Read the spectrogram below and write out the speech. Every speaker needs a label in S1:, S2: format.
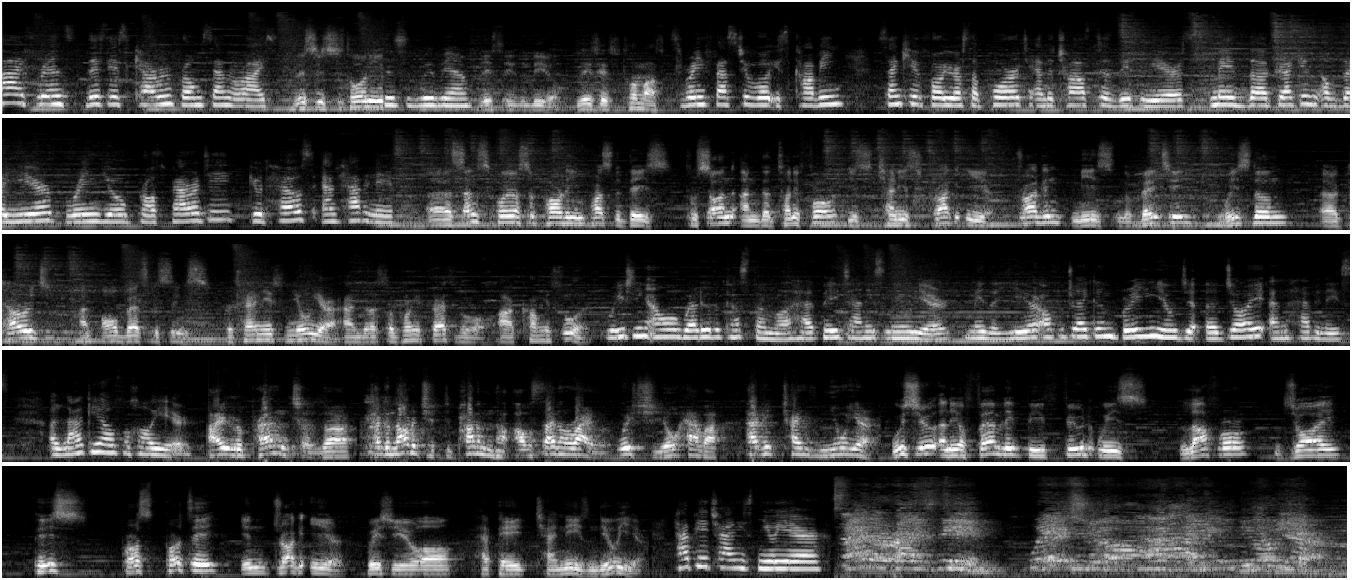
S1: Hi friends, this is Karen from Sinorides.
S2: This is Tony.
S3: This is Vivian.
S4: This is Leo.
S5: This is Thomas.
S1: Spring Festival is coming. Thank you for your support and trust this year. May the Dragon of the Year bring you prosperity, good health, and happiness.
S2: Uh, thanks for your support in past days. 2024 is Chinese Dragon Year. Dragon means nobility, wisdom, uh, courage, and all best things.
S5: The Chinese New Year and the Spring Festival are coming soon.
S3: Wishing our valued customer happy Chinese New Year. May the year of dragon bring you jo- uh, joy and happiness. A lucky of whole year.
S6: I represent the technology department of Sinorides. Wish you have a happy Chinese New Year.
S2: Wish you and your family be filled with laughter, joy, peace, prosperity in Dragon Year.
S4: Wish you all happy Chinese New Year.
S1: Happy Chinese New Year!
S7: Sinorides Team, wish you a New Year!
